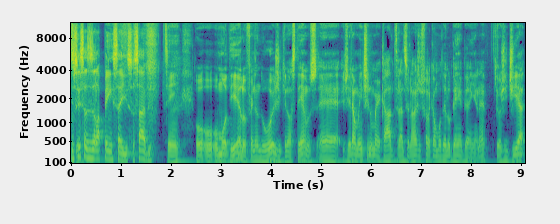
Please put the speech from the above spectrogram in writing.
Não Sim. sei se às vezes ela pensa isso, sabe? Sim. O, o, o, modelo, Fernando, hoje que nós temos, é, geralmente no mercado tradicional a gente fala que é o modelo ganha-ganha, né? Que hoje em dia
